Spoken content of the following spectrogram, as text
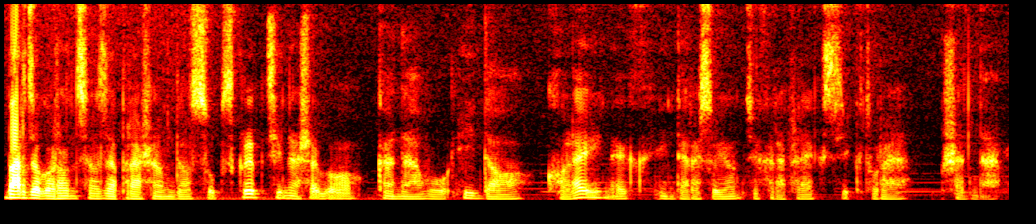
Bardzo gorąco zapraszam do subskrypcji naszego kanału i do kolejnych interesujących refleksji, które przed nami.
